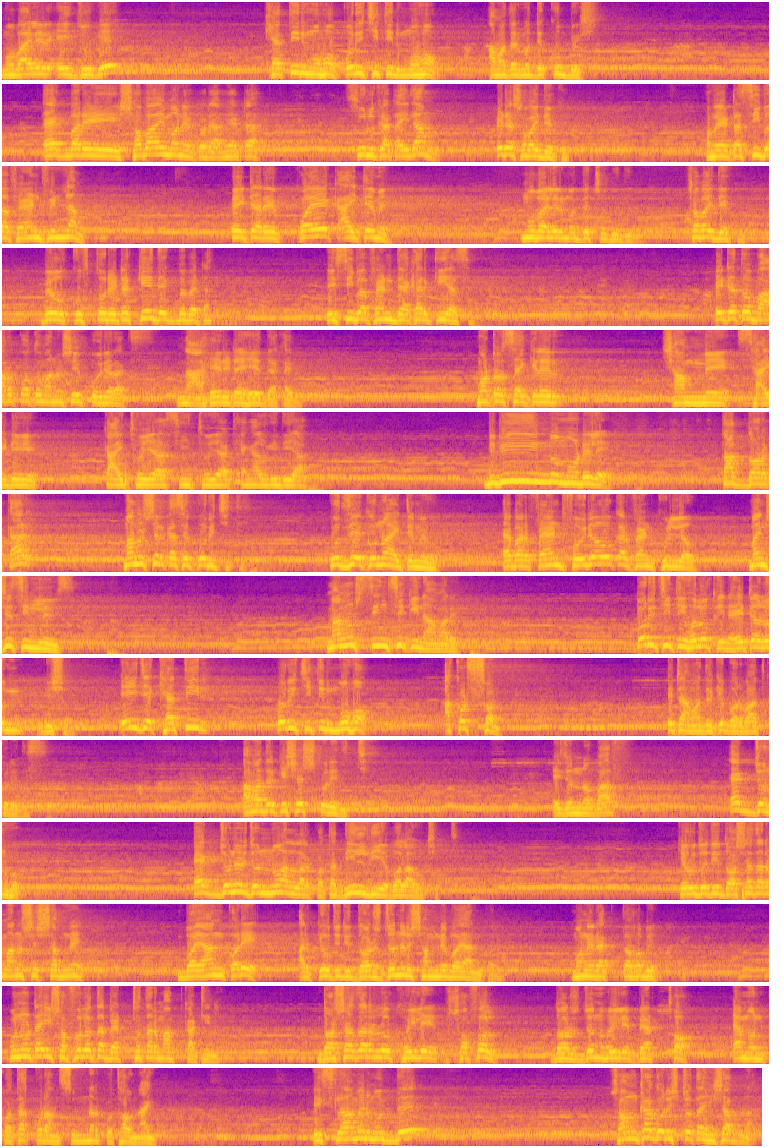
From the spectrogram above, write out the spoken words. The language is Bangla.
মোবাইলের এই যুগে খ্যাতির মোহ, পরিচিতির মোহ আমাদের মধ্যে খুব বেশি। একবারে সবাই মনে করে, আমি একটা চুল কাটাইলাম, এটা সবাই দেখুক। আমি একটা সিবা ফ্যান ফিনলাম এইটারে কয়েক আইটেমে মোবাইলের মধ্যে ছবি দিব। সবাই দেখুক। বেউকুফ তোর এটা কে দেখবে বেটা? এই সিবা ফ্যান দেখার কি আছে? এটা তো বারো কত মানুষই পইরা রাখছে। না, হের এটা হে দেখাইবে। মোটর সাইকেলের সামনে, সাইডে কাইত হইয়া, সিট হইয়া ঠেঙালগি দিয়া বিভিন্ন মডেলে তার দরকার মানুষের কাছে পরিচিতি। ও যে কোনো আইটেমে হোক। এবার প্যান্ট ফইরা হোক আর প্যান্ট খুললেও মানুষে চিনলেইস মানুষ চিনছে কিনা আমারে? পরিচিতি হলো কিনা এটা হলো বিষয়। এই যে খ্যাতির পরিচিতির মোহ, আকর্ষণ, এটা আমাদেরকে বরবাদ করে দিচ্ছে। আমাদেরকে শেষ করে দিচ্ছে। এই জন্য বাপ, একজন হোক, একজনের জন্য আল্লাহর কথা দিল দিয়ে বলা উচিত। কেউ যদি দশ হাজার মানুষের সামনে বয়ান করে, আর কেউ যদি দশ জনের সামনে বয়ান করে মনে রাখতে হবে, কোনোটাই সফলতা, ব্যর্থতার মাপ কাঠি না। দশ হাজার লোক হইলে সফল দশজন হইলে ব্যর্থ, এমন কথা কোরআন সুন্নার কোথাও নাই। ইসলামের মধ্যে সংখ্যাগরিষ্ঠতা হিসাব না।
